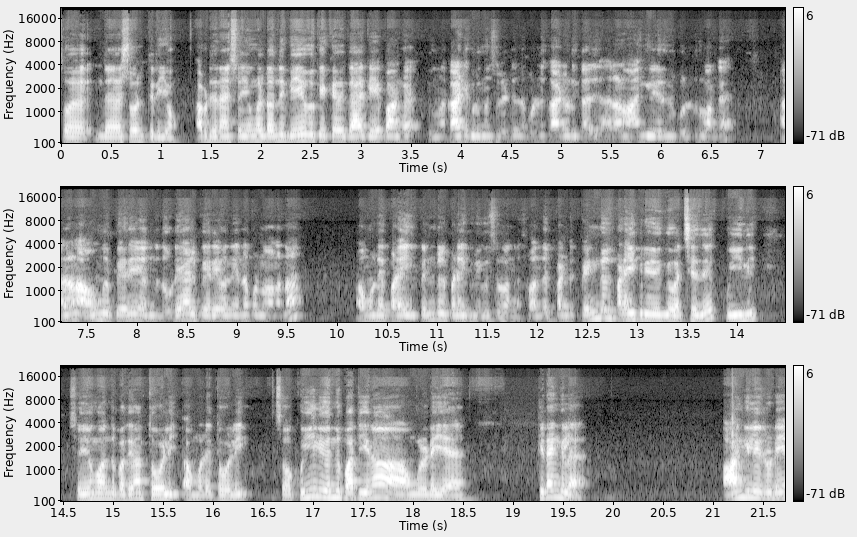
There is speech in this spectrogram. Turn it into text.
ஸோ இந்த ஸ்டோர் தெரியும். அப்படிதானே? ஸோ இவங்கள்ட்ட வந்து வேவு கேட்கறதுக்காக கேட்பாங்க. இவங்க காட்டி கொடுங்கன்னு சொல்லிட்டு இந்த பொண்ணு காட்டி கொடுக்காது. அதனால ஆங்கிலேயர்கள் கொண்டுருவாங்க அதனால அவங்க பேரே அந்த உடையாள் பேரே வந்து என்ன பண்ணுவாங்கன்னா அவங்களுடைய படை பெண்கள் படைப்பிரிவு சொல்லுவாங்க. ஸோ அந்த பெண்கள் படைப்பிரிவுக்கு வச்சது குயிலி. ஸோ இவங்க வந்து பார்த்தீங்கன்னா தோழி அவங்களுடைய தோழி. ஸோ குயிலி வந்து பார்த்தீங்கன்னா அவங்களுடைய கிடங்குல ஆங்கிலேயருடைய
